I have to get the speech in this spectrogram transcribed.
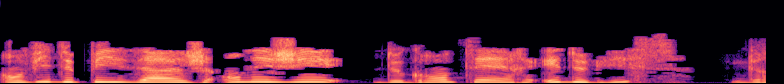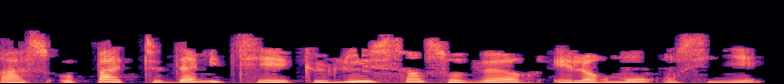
Envie de paysages enneigés, de grand air et de glisse, grâce au pacte d'amitié que Luz Saint-Sauveur et Lormont ont signé,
